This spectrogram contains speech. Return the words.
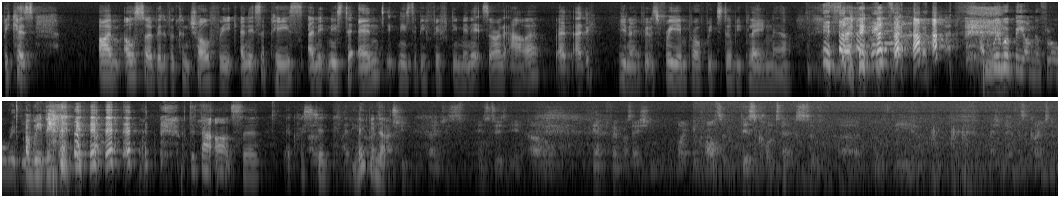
because I'm also a bit of a control freak and it's a piece and it needs to end. It needs to be 50 minutes or an hour. And, and you know, if it was free improv, we'd still be playing now. So. and we would be on the floor with you. We'd be Did that answer the question? Um, Maybe I'm not. Actually, uh, just interested in how the act of improvisation might be part of this context of, uh, of the, uh, I don't know if there's a kind of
